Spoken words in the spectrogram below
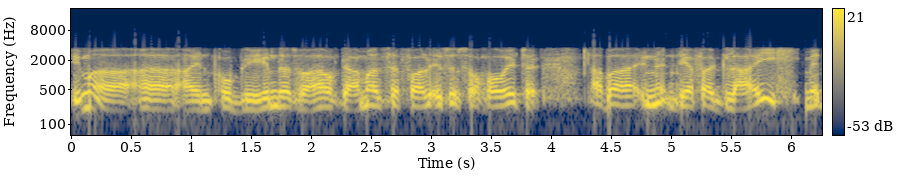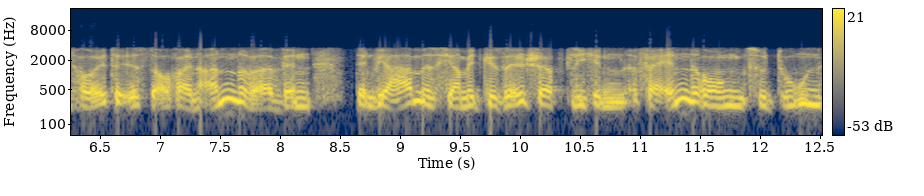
immer äh, ein Problem. Das war auch damals der Fall, ist es auch heute. Aber der Vergleich mit heute ist auch ein anderer, wenn, denn wir haben es ja mit gesellschaftlichen Veränderungen zu tun.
